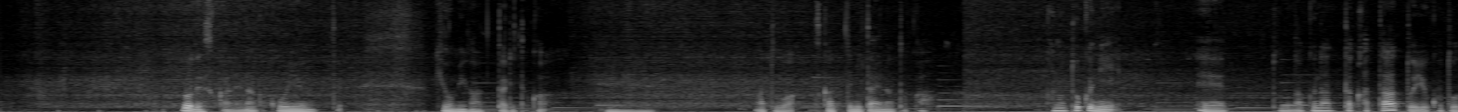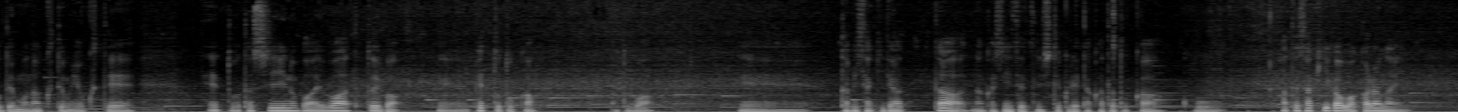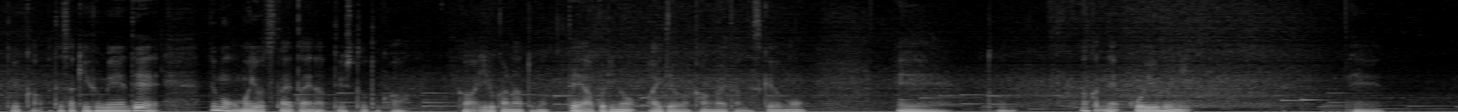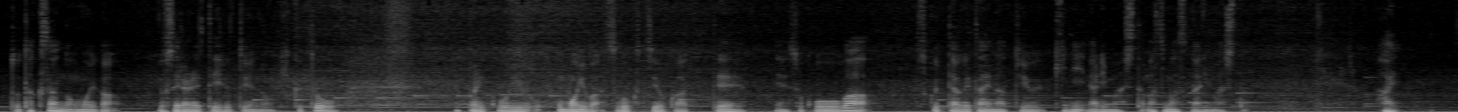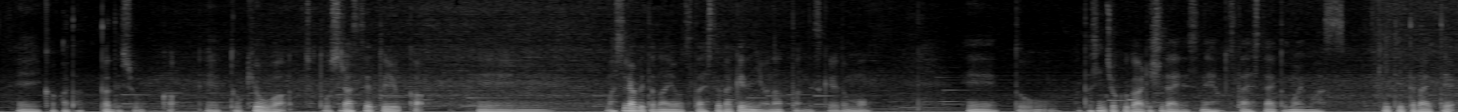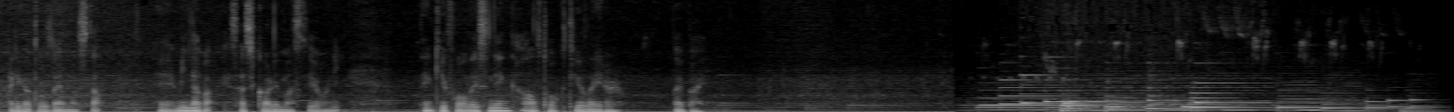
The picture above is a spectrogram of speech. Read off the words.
どうですかね？なんかこういうのって。興味があったりとか、えー、あとは使ってみたいなとか。あの特にえー、っと亡くなった方ということでもなくてもよくてえー、っと私の場合は例えば、えー、ペットとかあとはえー、旅先であったなんか親切にしてくれた方とかこう宛先がわからないというか宛先不明ででも思いを伝えたいなっていう人とかがいるかなと思ってアプリのアイデアを考えたんですけどもえー、となんかねこういうふうにえー、とたくさんの思いが寄せられているというのを聞くとやっぱりこういう思いはすごく強くあってえそこは救ってあげたいなという気になりました。ますますなりました。はい、えー、いかがだったでしょうか。えっ、ー、と今日はちょっとお知らせというか、えー、まあ、調べた内容をお伝えしただけにはなったんですけれどもえっ、とまた進捗があり次第ですねお伝えしたいと思います聞いていただいてありがとうございました、えみんなが優しくありますように Thank you for listening. I'll talk to you later. Bye bye.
